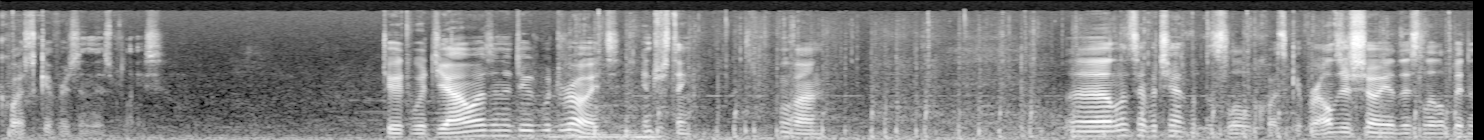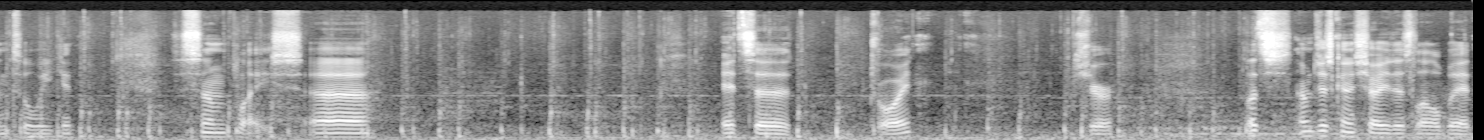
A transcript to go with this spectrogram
quest givers in this place. Dude with Jawas and a dude with droids. Interesting. Move on. Uh, let's have a chat with this little quest giver. I'll just show you this little bit until we get to some place. Uh, it's a droid. Sure. Let's. I'm just gonna show you this little bit.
